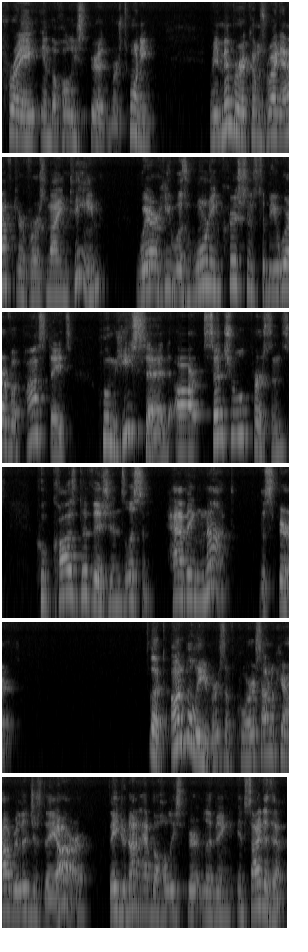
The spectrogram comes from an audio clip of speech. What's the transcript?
pray in the Holy Spirit in verse 20, remember it comes right after verse 19, where he was warning Christians to beware of apostates, whom he said are sensual persons who cause divisions, listen, having not the Spirit. Look, unbelievers, of course, I don't care how religious they are, they do not have the Holy Spirit living inside of them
